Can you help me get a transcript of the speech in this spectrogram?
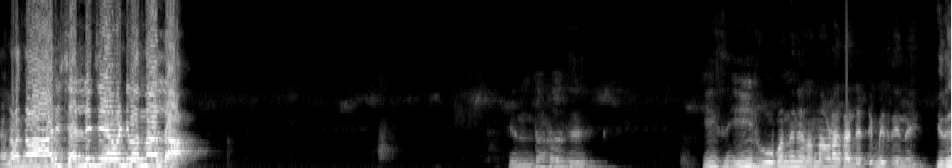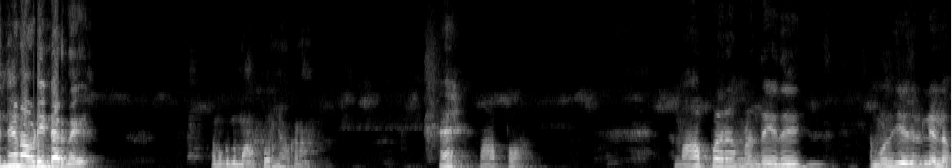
ഞങ്ങൾ നിങ്ങളെ ആരും ശല്യം ചെയ്യാൻ വേണ്ടി വന്നതല്ല. എന്താണത്? ഈ ഈ രൂപം തന്നെയാണ് അന്ന് അവിടെ കല്ലെട്ടിമരുന്ന് ഇത് തന്നെയാണ് അവിടെ ഉണ്ടായിരുന്നത്. നമുക്കൊന്ന് മാപ്പ് പറഞ്ഞു നോക്കണം. ഏ? മാപ്പോ? മാപ്പ് പറയാൻ നമ്മൾ എന്താ ചെയ്ത്? നമ്മളൊന്നും ചെയ്തിട്ടില്ലല്ലോ.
